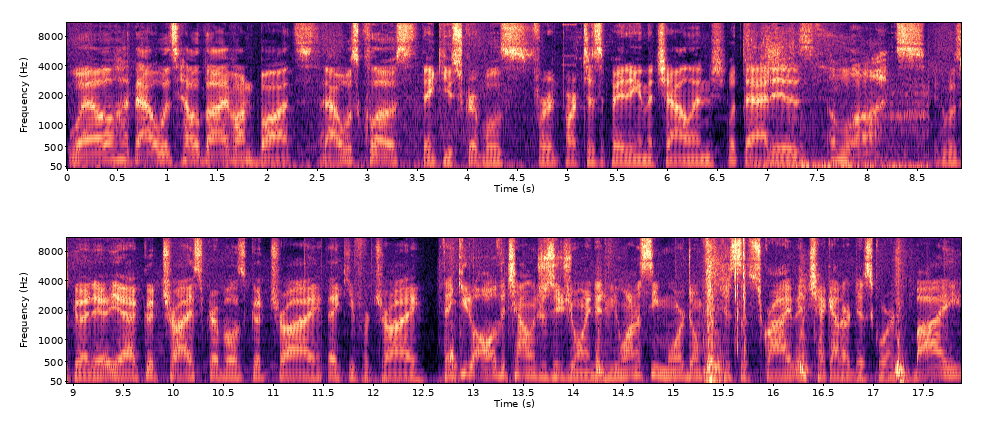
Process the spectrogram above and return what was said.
Well, that was Hell Dive on bots. That was close. Thank you, Scribbles, for participating in the challenge. But that is a lot. It was good. Eh, Yeah, good try, Scribbles. Good try. Thank you for trying. Thank you to all the challengers who joined. And if you want to see more, don't forget to subscribe and check out our Discord. Bye.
